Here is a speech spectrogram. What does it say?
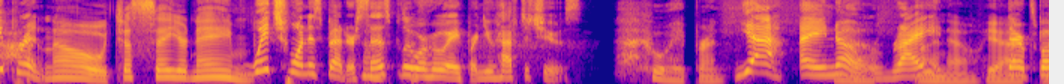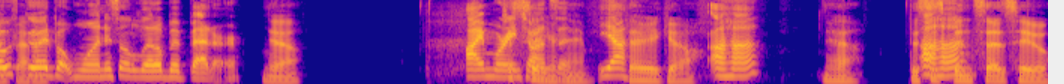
apron? no, just say your name. Which one is better, says Blue or Who Apron? You have to choose. Who apron? Yeah, I know, right? I know. Yeah. They're both good, but one is a little bit better. Yeah. I'm Maureen Just Johnson. name. Yeah. There you go. Uh huh. Yeah. This Uh-huh. has been says who.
